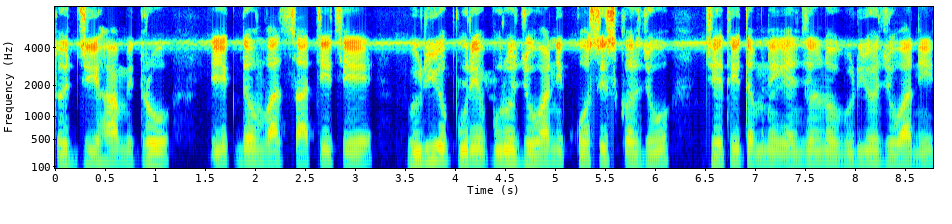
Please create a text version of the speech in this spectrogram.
તો જી હા મિત્રો, એકદમ વાત સાચી છે. વીડિયો પૂરેપૂરો જોવાની કોશિશ કરજો, જેથી તમને એન્જલનો વીડિયો જોવાની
